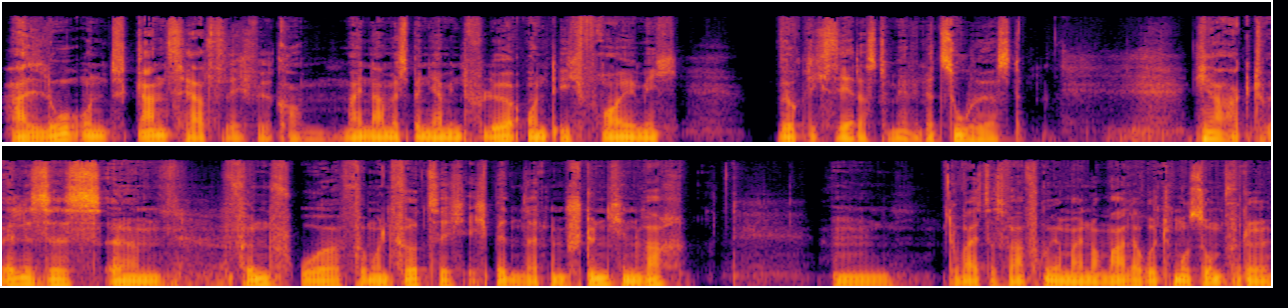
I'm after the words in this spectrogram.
Hallo und ganz herzlich willkommen. Mein Name ist Benjamin Fleur und ich freue mich wirklich sehr, dass du mir wieder zuhörst. Ja, aktuell ist es ähm, 5.45 Uhr. Ich bin seit einem Stündchen wach. Ähm, du weißt, das war früher mein normaler Rhythmus, so um Viertel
